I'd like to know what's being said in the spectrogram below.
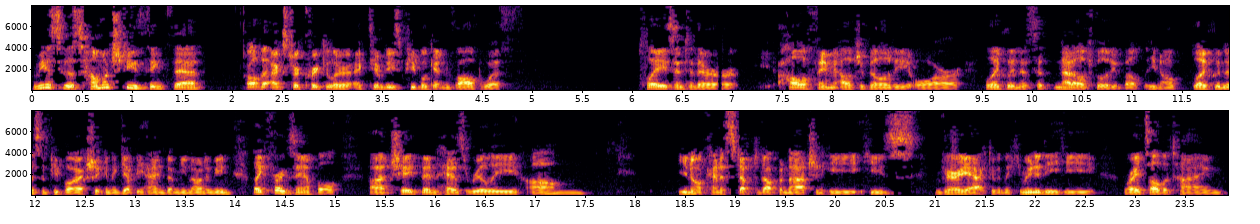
let me ask you this: How much do you think that all the extracurricular activities people get involved with plays into their Hall of Fame eligibility or likeliness that not eligibility, but you know likeliness that people are actually going to get behind them? You know what I mean? Like for example, uh, Chapin has really. Um, you know, kind of stepped it up a notch, and he he's very active in the community. He writes all the time,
